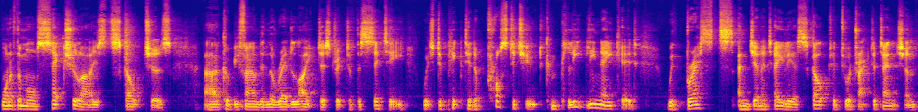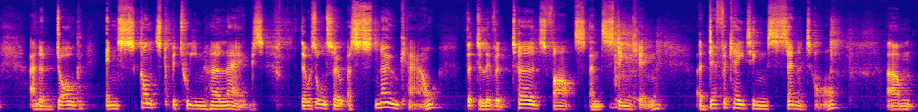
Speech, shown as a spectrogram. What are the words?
One of the more sexualized sculptures uh, could be found in the red light district of the city, which depicted a prostitute completely naked with breasts and genitalia sculpted to attract attention and a dog ensconced between her legs. There was also a snow cow that delivered turds, farts, and stinking, a defecating senator, um,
